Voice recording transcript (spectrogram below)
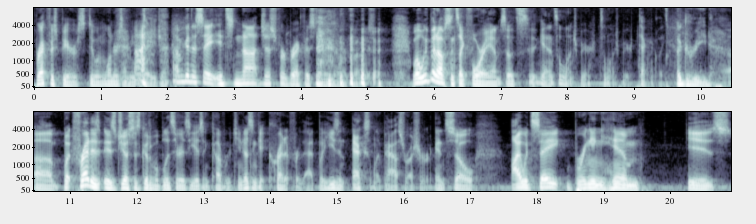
breakfast beers doing wonders on me today, EJ. I'm going to say it's not just for breakfast anymore, folks. Well, we've been up since like 4 a.m., so it's again, it's a lunch beer. It's a lunch beer, technically. Agreed. Um, but Fred is, is just as good of a blitzer as he is in coverage. He doesn't get credit for that, but he's an excellent pass rusher. And so I would say bringing him is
